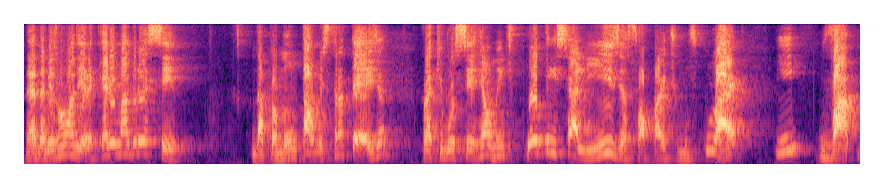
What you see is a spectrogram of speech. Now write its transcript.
Né? Da mesma maneira, quero emagrecer. Dá para montar uma estratégia para que você realmente potencialize a sua parte muscular e vá,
